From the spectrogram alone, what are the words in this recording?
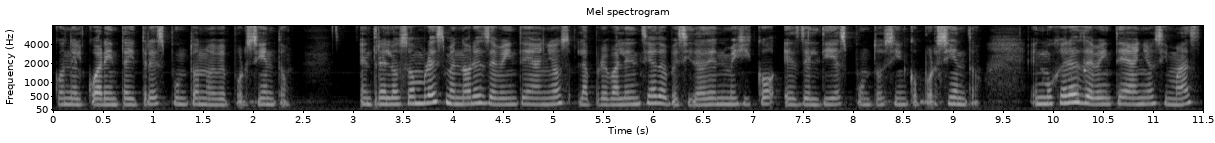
con el 43.9%. Entre los hombres menores de 20 años, la prevalencia de obesidad en México es del 10.5%. En mujeres de 20 años y más,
